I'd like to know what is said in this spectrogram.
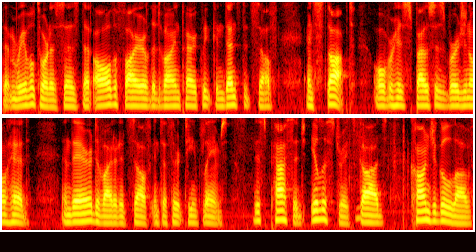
that Maria Valtorta says that all the fire of the divine paraclete condensed itself and stopped over his spouse's virginal head, and there divided itself into thirteen flames. This passage illustrates God's conjugal love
